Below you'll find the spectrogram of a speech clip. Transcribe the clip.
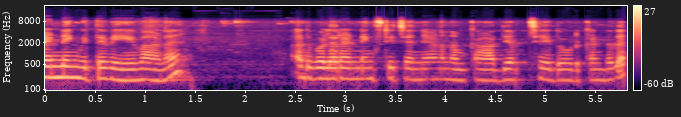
റണ്ണിങ് വിത്ത് വേവാണ് അതുപോലെ റണ്ണിങ് സ്റ്റിച്ച് തന്നെയാണ് നമുക്ക് ആദ്യം ചെയ്ത് കൊടുക്കേണ്ടത്.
